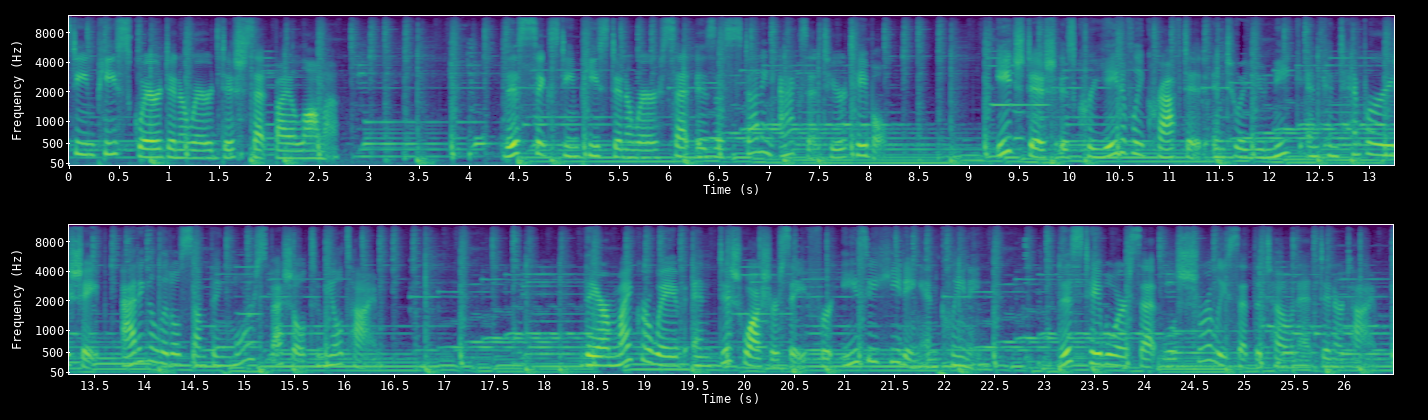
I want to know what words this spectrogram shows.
16-piece square dinnerware dish set by Elama. This 16-piece dinnerware set is a stunning accent to your table. Each dish is creatively crafted into a unique and contemporary shape, adding a little something more special to mealtime. They are microwave and dishwasher safe for easy heating and cleaning. This tableware set will surely set the tone at dinner time.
